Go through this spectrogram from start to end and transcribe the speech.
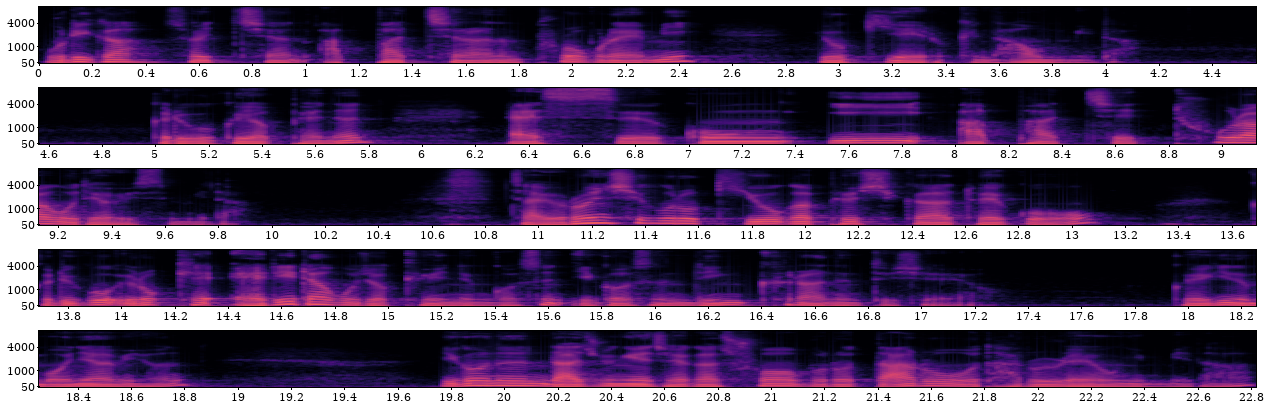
우리가 설치한 apache라는 프로그램이 여기에 이렇게 나옵니다. 그리고 그 옆에는 s02 apache 2라고 되어 있습니다. 자, 이런 식으로 기호가 표시가 되고 그리고 이렇게 L이라고 적혀 있는 것은 이것은 링크라는 뜻이에요. 그 얘기는 뭐냐면 이거는 나중에 제가 수업으로 따로 다룰 내용입니다.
